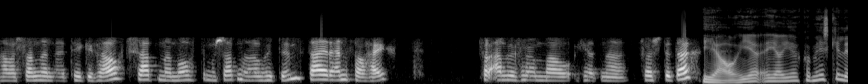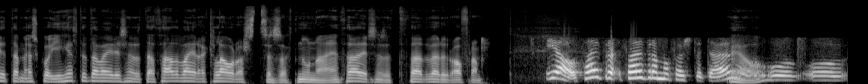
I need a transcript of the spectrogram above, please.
hafa sannanlega tekið þátt, sapnað móttum og sapnað áhutum. Það er ennþá hægt frá, alveg fram á hérna förstu dag. já, ég, já, ég hvað miskilið þetta með, sko, ég held þetta væri sem sagt að það væri að klárast sem sagt núna, en það er sem sagt, það verður áfram. Já, það er, það er fram á förstu dag og, og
